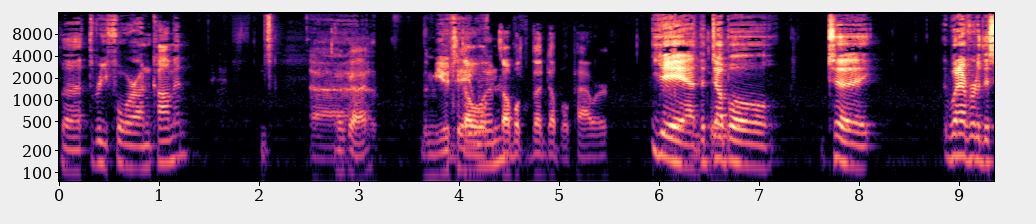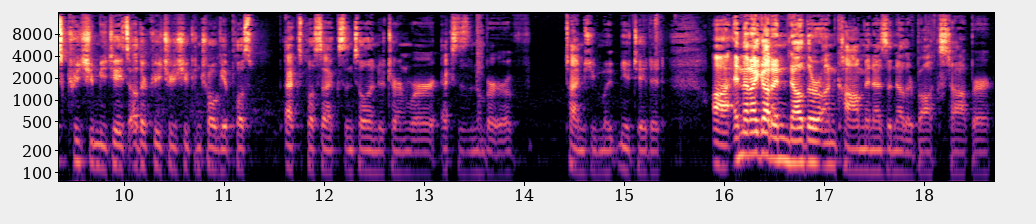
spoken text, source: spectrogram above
the three four uncommon. Uh, Okay. The mutate Double, one. double, the double power. Yeah, the double to whenever this creature mutates, other creatures you control get plus X plus X until end of turn, where X is the number of times you mutated. Uh, and then I got another uncommon as another box topper.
